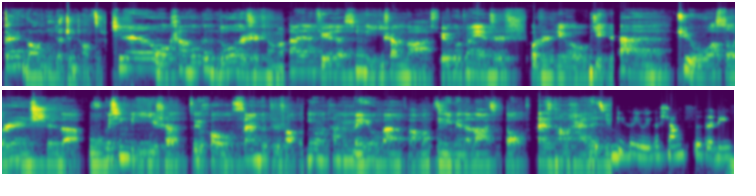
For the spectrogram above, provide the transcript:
干扰你的正常磁场。其实我看过更多的是什么？大家觉得心理医生吧，学过专业知识或者是有解决，但据我所认识的五个心理医生，最后三个至少都因为他们没有办法。帮心里面的垃圾倒出，但是他们还在接。这个有一个相似的例子，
